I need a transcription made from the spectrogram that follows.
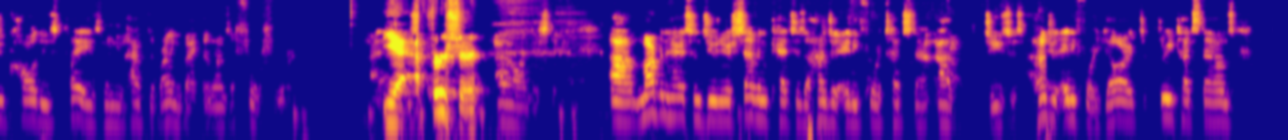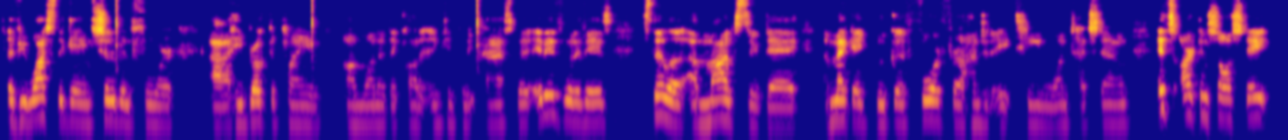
you call these plays when you have the running back that runs a 4 4? Yeah, for sure. I don't understand. Uh, Marvin Harrison Jr., seven catches, 184 touchdowns. Uh, Jesus, 184 yards, three touchdowns. If you watch the game, should have been four. Uh, he broke the plane on one that they called an incomplete pass, but it is what it is. Still a, a monster day. Emeka Egbuka, four for 118, one touchdown. It's Arkansas State.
